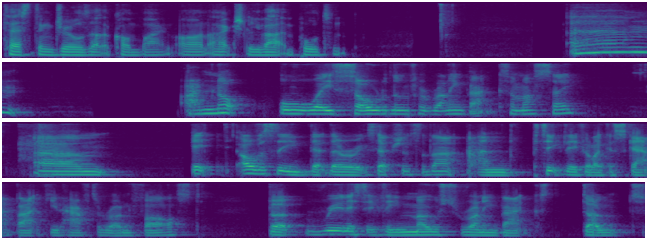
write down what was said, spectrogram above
testing drills at the combine aren't actually that important? Um, I'm not always sold on them for running backs, I must say. Um, it obviously that there are exceptions to that, and particularly if you're like a scat back, you have to run fast. But realistically, most running backs don't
